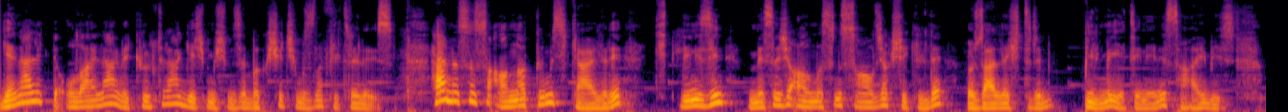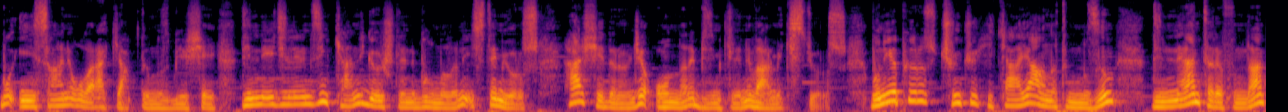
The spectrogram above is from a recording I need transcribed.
Genellikle olaylar ve kültürel geçmişimize bakış açımızla filtreleriz. Her nasılsa anlattığımız hikayeleri kitlenizin mesajı almasını sağlayacak şekilde özelleştirip bilme yeteneğine sahibiz. Bu insani olarak yaptığımız bir şey. Dinleyicilerimizin kendi görüşlerini bulmalarını istemiyoruz. Her şeyden önce onlara bizimkilerini vermek istiyoruz. Bunu yapıyoruz çünkü hikaye anlatımımızın dinleyen tarafından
